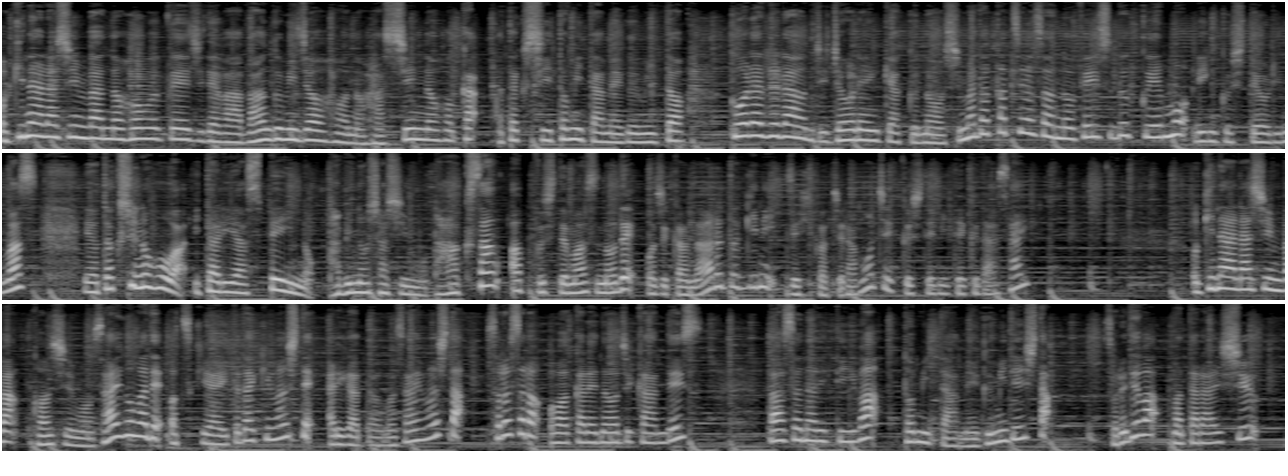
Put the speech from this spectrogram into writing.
沖縄羅針盤のホームページでは番組情報の発信のほか私富田恵とコーラルラウンジ常連客の島田克也さんのフェイスブックへもリンクしております。え私の方はイタリアスペインの旅の写真もたくさんアップしてますのでお時間のある時にぜひこちらもチェックしてみてください。沖縄羅針盤今週も最後までお付き合いいただきましてありがとうございました。そろそろお別れのお時間です。パーソナリティは富田恵でした。それではまた来週。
